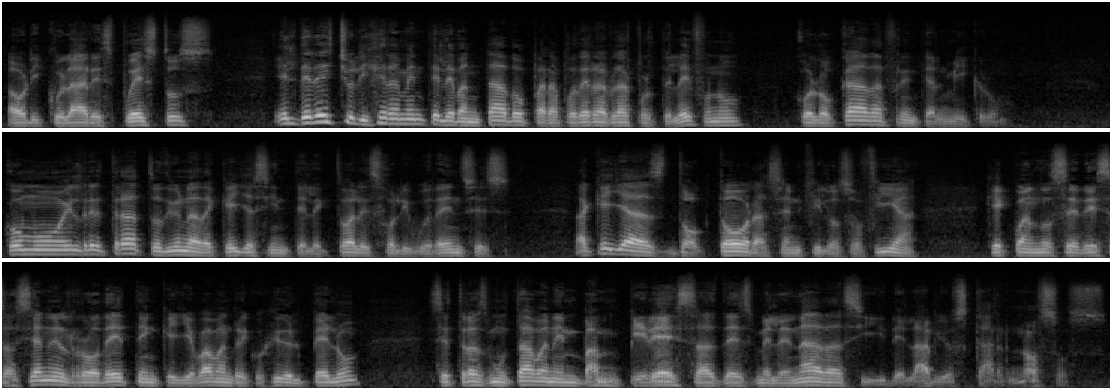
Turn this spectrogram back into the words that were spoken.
auriculares puestos, el derecho ligeramente levantado para poder hablar por teléfono, colocada frente al micro, como el retrato de una de aquellas intelectuales hollywoodenses, aquellas doctoras en filosofía, que cuando se deshacían el rodete en que llevaban recogido el pelo, se transmutaban en vampiresas desmelenadas y de labios carnosos.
